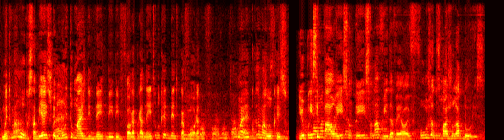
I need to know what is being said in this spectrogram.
É muito maluco, sabia? Isso foi muito mais de, de, de fora pra dentro do que de dentro pra fora. Fora. Não é coisa maluca isso. E o principal, isso, isso na vida, velho, é fuja dos bajuladores.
